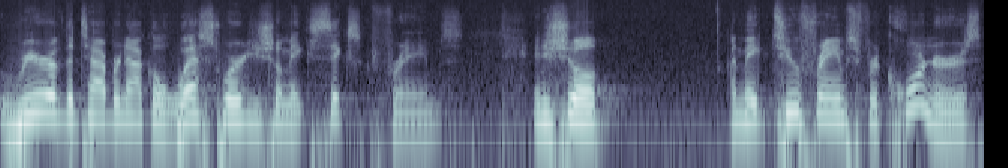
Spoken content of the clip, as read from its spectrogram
rear of the tabernacle westward, you shall make six frames. And you shall uh, make two frames for corners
